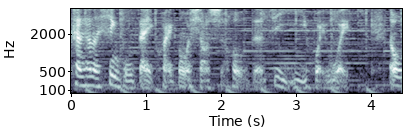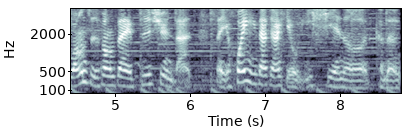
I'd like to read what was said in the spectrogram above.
看他的幸福在一块，跟我小时候的记忆回味。那我网址放在资讯栏，那也欢迎大家给我一些呢，可能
